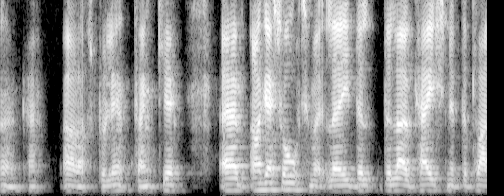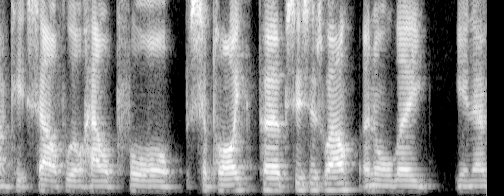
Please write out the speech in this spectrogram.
Okay. Oh, that's brilliant. Thank you. Um, I guess ultimately the, the location of the plant itself will help for supply purposes as well, and all the you know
